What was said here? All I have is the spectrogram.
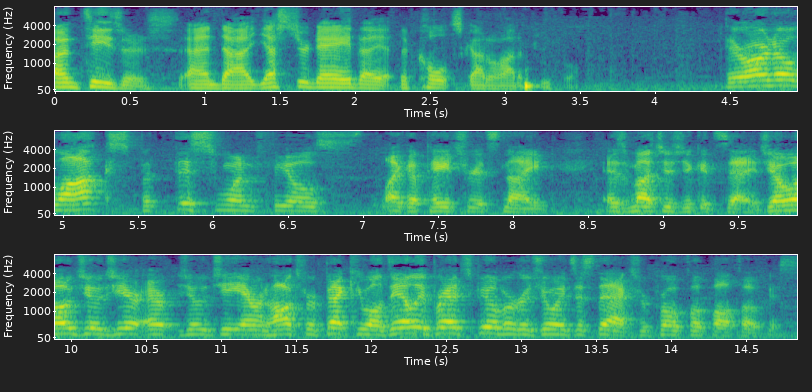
on teasers. And uh, yesterday, the, the Colts got a lot of people. There are no locks, but this one feels like a Patriots night as much as you could say. Joe O, Joe G, Joe G, Aaron Hawksworth, BetQL Daily. Brad Spielberger joins us next for Pro Football Focus.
